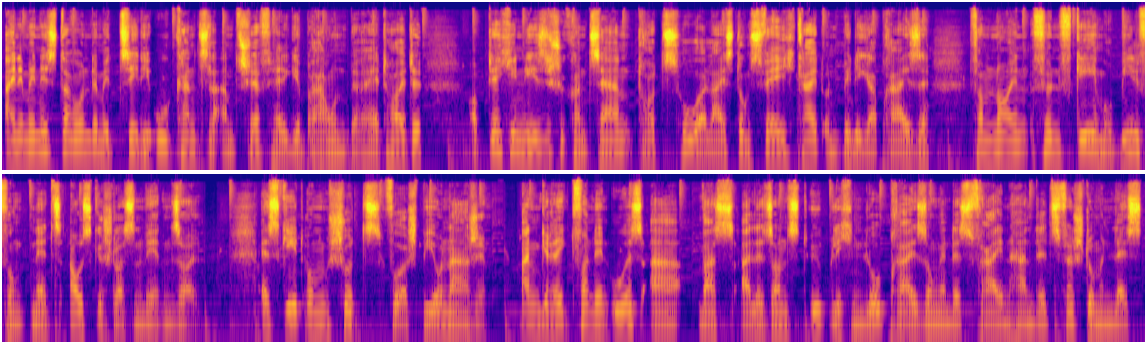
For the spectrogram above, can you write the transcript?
Eine Ministerrunde mit CDU-Kanzleramtschef Helge Braun berät heute, ob der chinesische Konzern trotz hoher Leistungsfähigkeit und billiger Preise vom neuen 5G-Mobilfunknetz ausgeschlossen werden soll. Es geht um Schutz vor Spionage angeregt von den USA, was alle sonst üblichen Lobpreisungen des freien Handels verstummen lässt.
